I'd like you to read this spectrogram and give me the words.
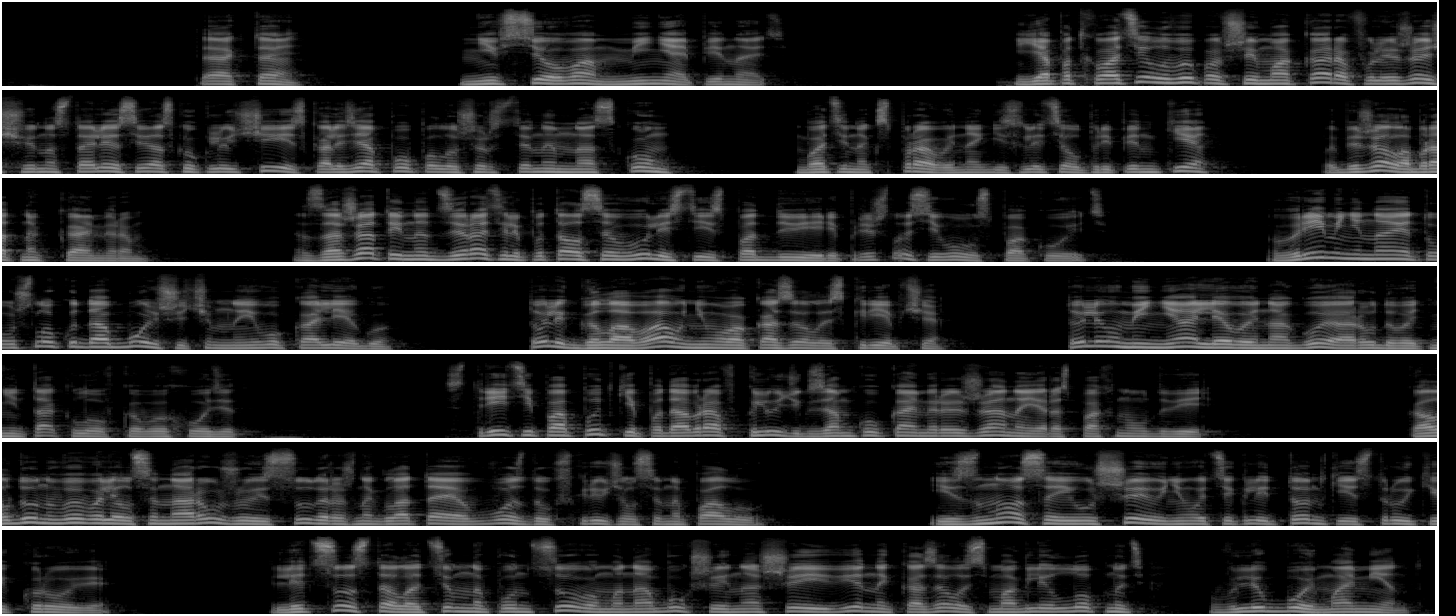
Так-то, не все вам меня пинать. Я подхватил выпавший Макаров и лежащую на столе связку ключей, скользя по полу шерстяным носком, ботинок с правой ноги слетел при пинке, побежал обратно к камерам. Зажатый надзиратель пытался вылезти из-под двери, пришлось его успокоить. Времени на это ушло куда больше, чем на его коллегу. То ли голова у него оказалась крепче, то ли у меня левой ногой орудовать не так ловко выходит. С третьей попытки, подобрав ключ к замку камеры Жана, я распахнул дверь. Колдун вывалился наружу и, судорожно глотая воздух, скрючился на полу. Из носа и ушей у него текли тонкие струйки крови. Лицо стало темно-пунцовым, а набухшие на шее вены, казалось, могли лопнуть в любой момент.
